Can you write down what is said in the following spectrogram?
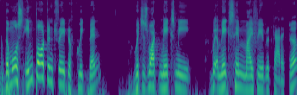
the most important trait of Quick Ben, which is what makes me makes him my favorite character,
